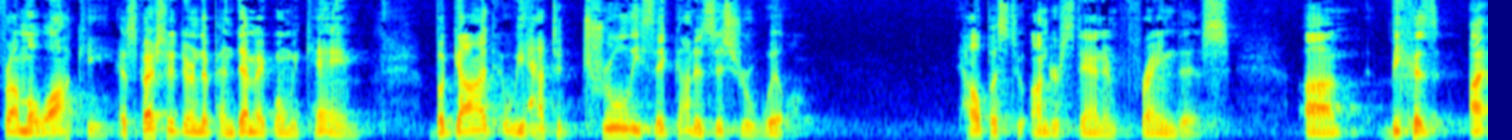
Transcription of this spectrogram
from Milwaukee, especially during the pandemic when we came. But God, we had to truly say, God, is this your will? Help us to understand and frame this. Uh, because I,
